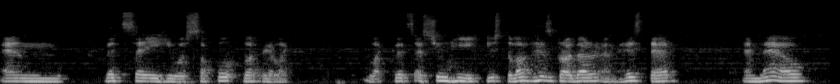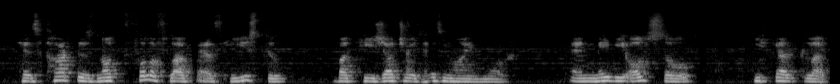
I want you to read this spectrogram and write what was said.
And let's say he was support like like let's assume he used to love his brother and his dad, and now his heart is not full of love as he used to, but he judged with his mind more. And maybe also he felt like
